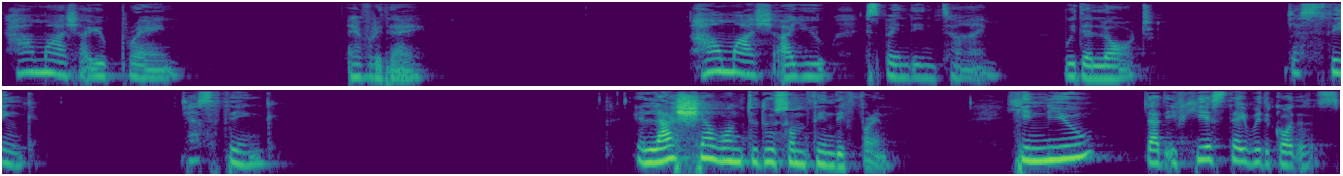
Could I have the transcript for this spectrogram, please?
How much are you praying every day? How much are you spending time with the Lord? Just think. Just think. Elisha wanted to do something different. He knew that if he stayed with God's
